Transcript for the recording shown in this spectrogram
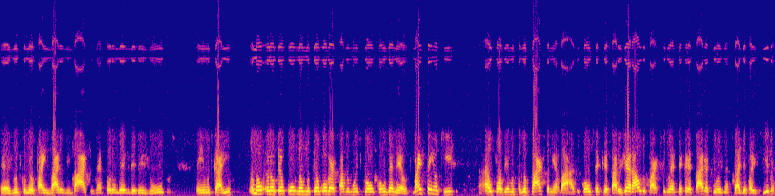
é, junto com meu pai, em vários embates, né, foram do MDB juntos, tenho muito carinho. Eu não, eu não, tenho, não, não tenho conversado muito com, com o Zé Nel, mas tenho aqui ah, o Podemos fazendo parte da minha base, com o secretário-geral do partido, é secretário aqui hoje na cidade de Aparecida,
